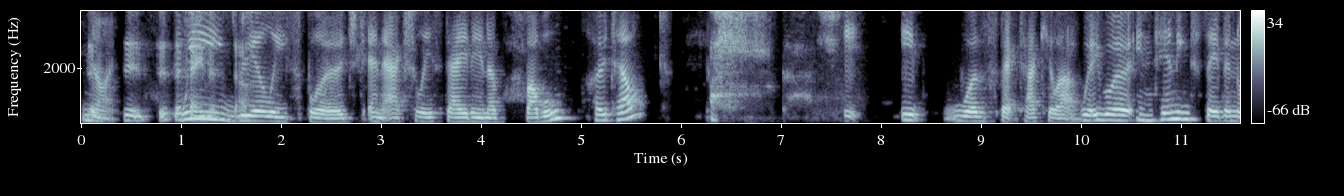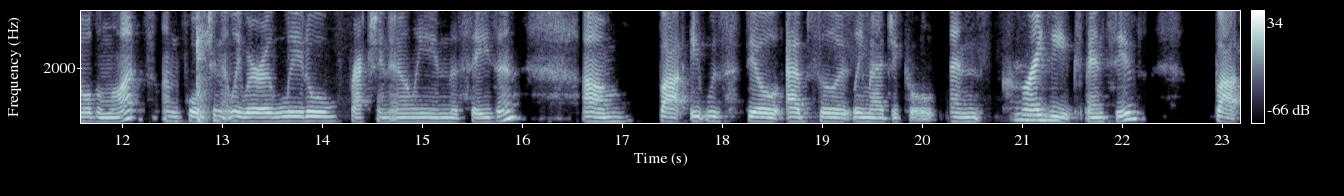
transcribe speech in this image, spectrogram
the, no the, the, the we really splurged and actually stayed in a bubble hotel oh gosh it it was spectacular. We were intending to see the Northern Lights. Unfortunately, we're a little fraction early in the season. Um, but it was still absolutely magical and crazy mm. expensive. But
